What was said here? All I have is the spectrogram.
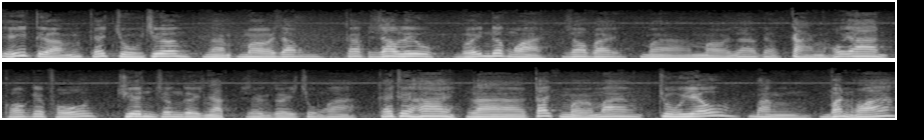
ý tưởng cái chủ trương là mở rộng các giao lưu với nước ngoài. Do vậy mà mở ra cái cảng Hội An có cái phố chuyên cho người Nhật rồi người Trung Hoa. Cái thứ hai là cách mở mang chủ yếu bằng văn hóa,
